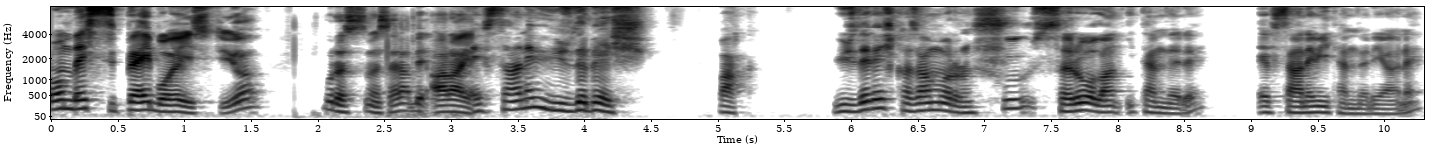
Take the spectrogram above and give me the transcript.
15 sprey boya istiyor. Burası mesela bir ara yol. Efsanevi %5. Bak. %5 kazanma oranı şu sarı olan itemleri. Efsanevi itemleri yani.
